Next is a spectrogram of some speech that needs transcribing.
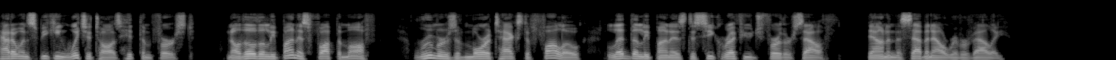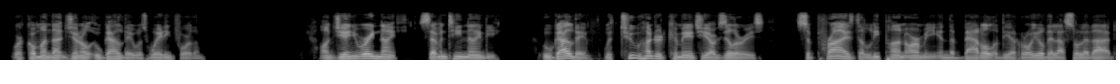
Caddoan speaking Wichitas hit them first, and although the Lipanes fought them off, rumors of more attacks to follow led the Lipanes to seek refuge further south, down in the Sabinal River Valley where Commandant General Ugalde was waiting for them. On January 9, 1790, Ugalde, with 200 Comanche auxiliaries, surprised the Lipan army in the Battle of the Arroyo de la Soledad,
